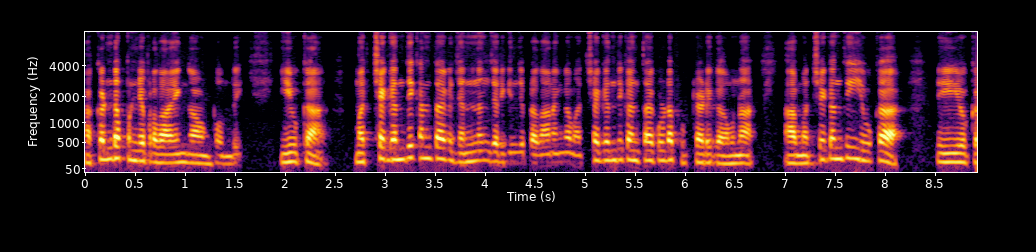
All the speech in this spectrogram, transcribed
అఖండ పుణ్యప్రదాయంగా ఉంటుంది. ఈ యొక్క మత్స్యగంధికంతా జననం జరిగింది ప్రధానంగా. మత్స్యగంధికంతా కూడా పుట్టాడు కావున ఆ మత్స్యగంధి ఈ యొక్క ఈ యొక్క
